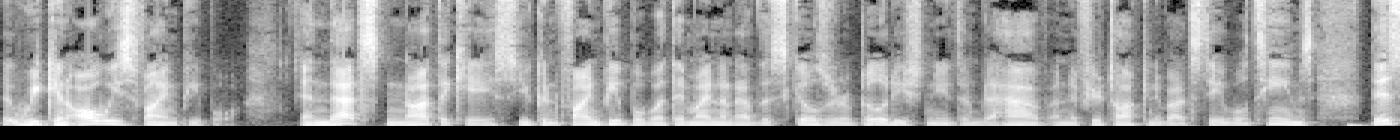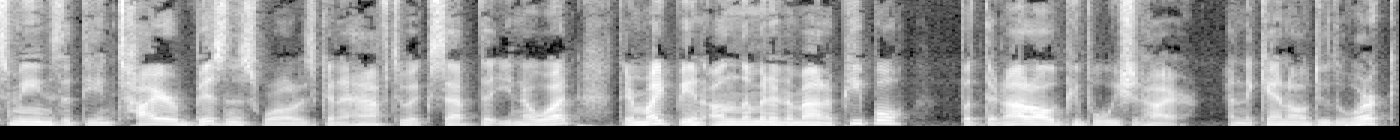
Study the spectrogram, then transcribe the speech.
We can always find people. And that's not the case. You can find people, but they might not have the skills or abilities you need them to have. And if you're talking about stable teams, this means that the entire business world is going to have to accept that, you know what, there might be an unlimited amount of people, but they're not all the people we should hire. And they can't all do the work.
